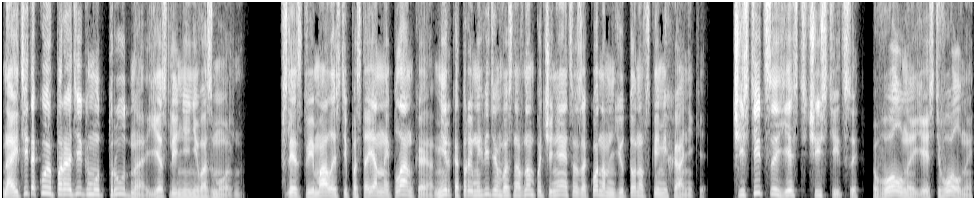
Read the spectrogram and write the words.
Найти такую парадигму трудно, если не невозможно. Вследствие малости постоянной планка, мир, который мы видим, в основном подчиняется законам ньютоновской механики. Частицы есть частицы, волны есть волны,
